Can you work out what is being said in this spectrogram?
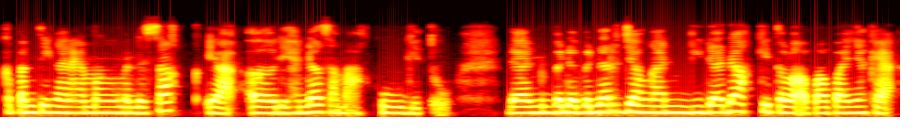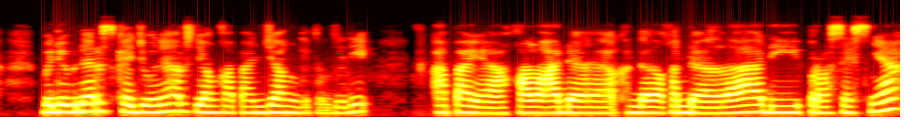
kepentingan emang mendesak ya uh, dihandle sama aku gitu. Dan bener-bener jangan didadak gitu loh apa-apanya kayak bener-bener schedule-nya harus jangka panjang gitu. Jadi apa ya kalau ada kendala-kendala di prosesnya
